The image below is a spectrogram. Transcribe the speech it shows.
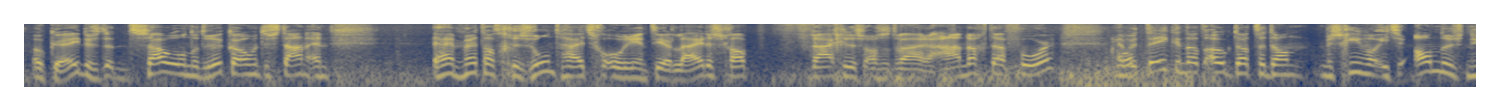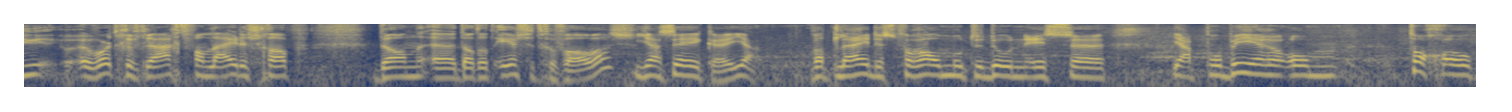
oké. Okay, dus dat zou onder druk komen te staan. En met dat gezondheidsgeoriënteerd leiderschap vraag je dus als het ware aandacht daarvoor. En betekent dat ook dat er dan misschien wel iets anders nu wordt gevraagd van leiderschap dan uh, dat dat eerst het geval was? Jazeker, ja. Wat leiders vooral moeten doen is uh, ja, proberen om toch ook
